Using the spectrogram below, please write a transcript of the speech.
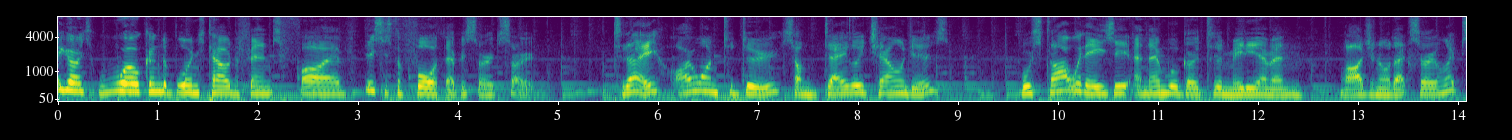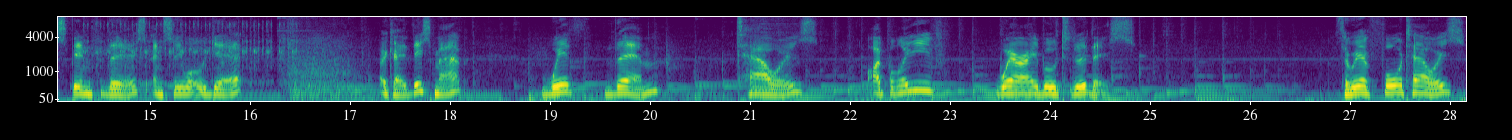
Hey guys, welcome to Bloons Tower Defense 5. This is the fourth episode, so today I want to do some daily challenges. We'll start with easy and then we'll go to the medium and large and all that. So let's spin for this and see what we get. Okay, this map with them towers, I believe we're able to do this. So we have four towers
